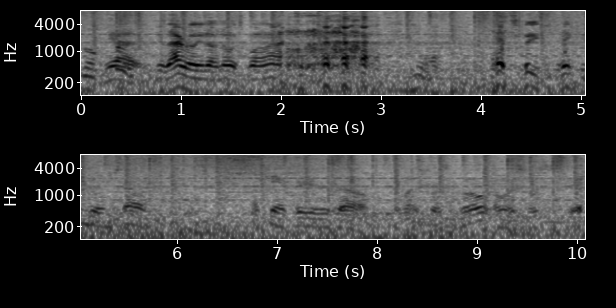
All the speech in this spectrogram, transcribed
Yeah, because I really don't know what's going on. That's what he's thinking to himself. I can't figure this out. Am I supposed to go? Or am I supposed to stay?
